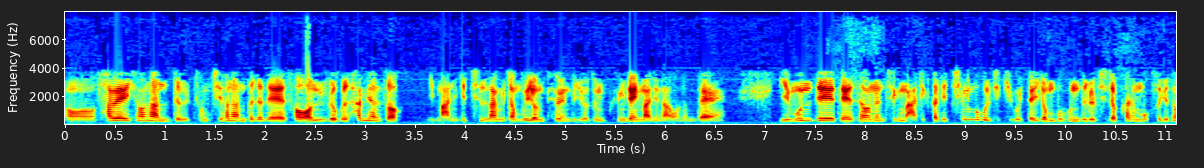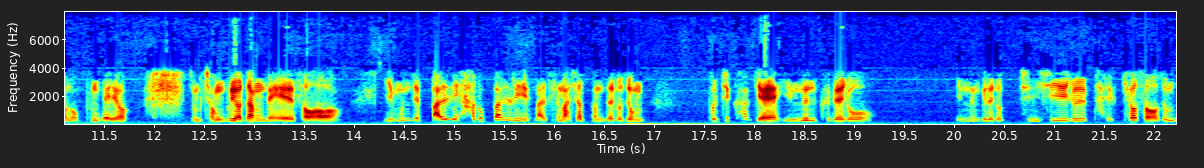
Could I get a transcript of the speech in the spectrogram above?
어, 사회 현안들, 정치 현안들에 대해서 언급을 하면서 이 만기칠람이다 뭐 이런 표현들이 요즘 굉장히 많이 나오는데 이 문제에 대해서는 지금 아직까지 침묵을 지키고 있다 이런 부분들을 지적하는 목소리도 높은데요. 좀 정부 여당 내에서 이 문제 빨리 하루 빨리 말씀하셨던 대로 좀 솔직하게 있는 그대로 있는 그대로 진실을 밝혀서 좀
